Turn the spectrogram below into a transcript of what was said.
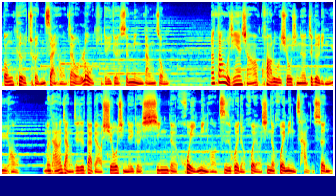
功课存在哈，在我肉体的一个生命当中。那当我今天想要跨入修行的这个领域吼，我们常常讲，就是代表修行的一个新的慧命哦，智慧的慧哦，新的慧命产生。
